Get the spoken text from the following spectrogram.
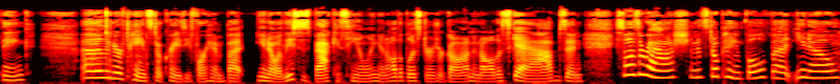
think. Uh, the nerve pain's still crazy for him, but, you know, at least his back is healing and all the blisters are gone and all the scabs and he still has a rash and it's still painful, but, you know,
